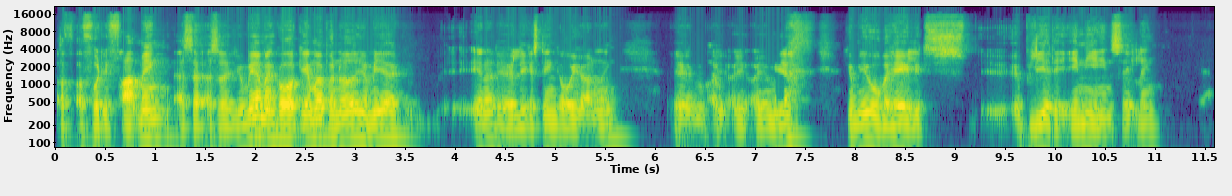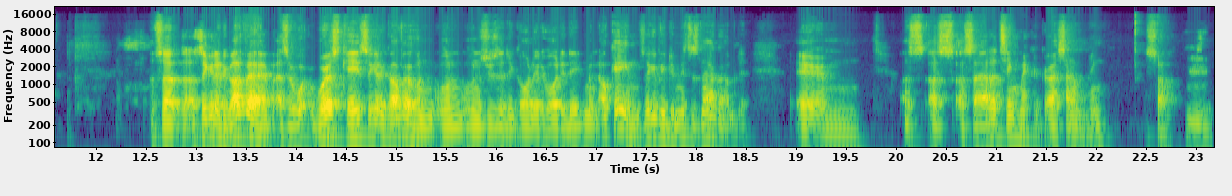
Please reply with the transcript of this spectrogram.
og, og få det frem, ikke? Altså, altså, jo mere man går og gemmer på noget, jo mere ender det at ligge stænke over hjørnet, ikke? Øhm, og, og, og jo, mere, jo mere ubehageligt øh, bliver det inde i en selv. Ikke? Og så, og så kan det godt være, altså worst case, så kan det godt være, hun, hun, hun synes, at det går lidt hurtigt, ikke? men okay, så kan vi det mindste snakke om det. Øhm, og, og, og så er der ting, man kan gøre sammen. Ikke? Så, mm.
